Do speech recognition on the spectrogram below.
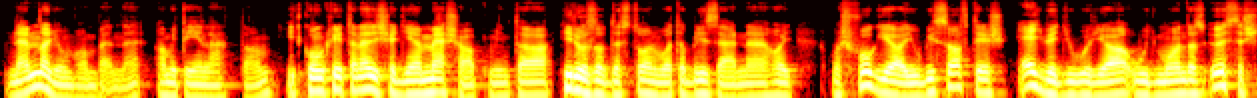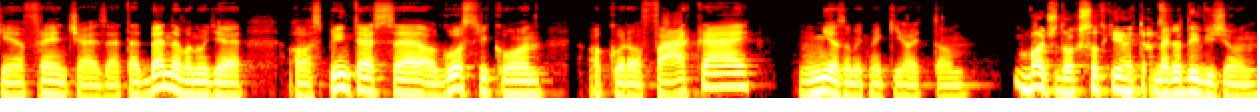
nem nagyon van benne, amit én láttam. Itt konkrétan ez is egy ilyen mashup, mint a Heroes of the Storm volt a Blizzardnál, hogy most fogja a Ubisoft, és egybe gyúrja úgymond az összes ilyen franchise-et. Tehát benne van ugye a Splinter Cell, a Ghost Recon, akkor a Far Cry, mi az, amit még kihagytam? Watch Dogs-ot kihagytad. Meg a Division.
